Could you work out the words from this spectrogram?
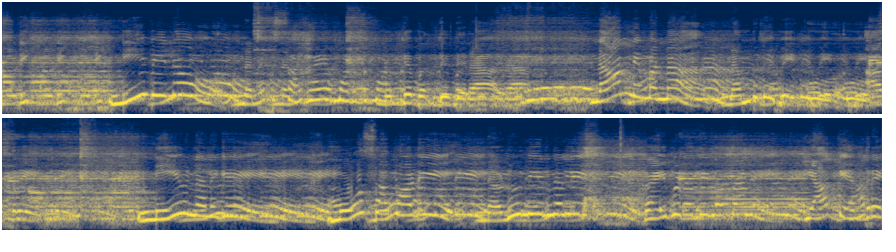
ನೋಡಿ ನೀವೇನೋ ನನಗೆ ಸಹಾಯ ಮಾಡೋದಕ್ಕೆ ಮುಂದೆ ಬಂದಿದ್ದೀರಾ? ನಾನು ನಿಮ್ಮನ್ನ ನಂಬಲೇಬೇಕು. ಆದ್ರೆ ನೀವು ನನಗೆ ಮೋಸ ಮಾಡಿ ನಡು ನೀರಿನಲ್ಲಿ ಕೈ ಬಿಡೋದಿಲ್ಲ ತಾನೆ? ಯಾಕೆ ಅಂದ್ರೆ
